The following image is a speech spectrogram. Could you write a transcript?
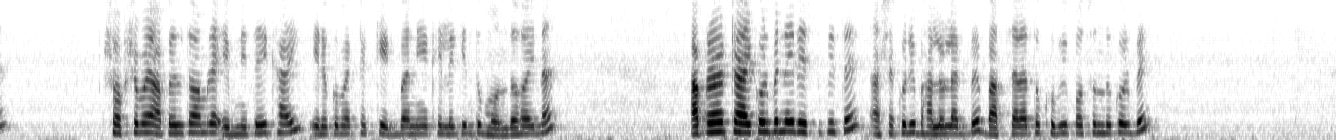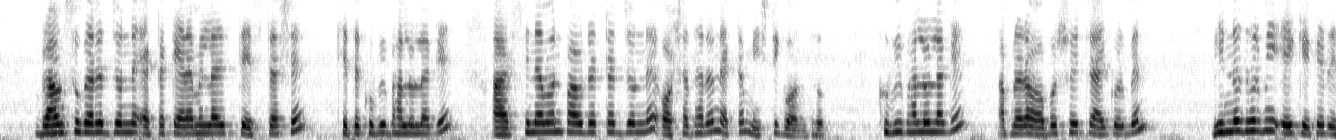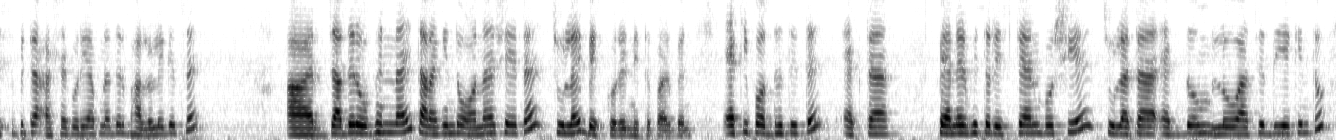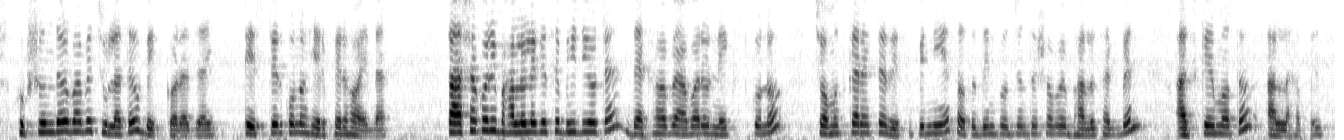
সবসময় আপেল তো আমরা এমনিতেই খাই, এরকম একটা কেক বানিয়ে খেলে কিন্তু মন্দ হয় না। আপনারা ট্রাই করবেন এই রেসিপিতে আশা করি ভালো লাগবে। বাচ্চারা তো খুবই পছন্দ করবে। ব্রাউন সুগারের জন্য একটা ক্যারামেলাইজ টেস্ট আসে। খেতে খুবই ভালো লাগে। আর সিনামন পাউডারটার জন্য অসাধারণ একটা মিষ্টি গন্ধ। খুবই ভালো লাগে। আপনারা অবশ্যই ট্রাই করবেন। ভিন্নধর্মী এই কেকের রেসিপিটা আশা করি আপনাদের ভালো লেগেছে। আর যাদের ওভেন নাই, তারা কিন্তু অনায়াসে এটা চুলায় বেক করে নিতে পারবেন। একই পদ্ধতিতে একটা প্যানের ভিতর স্ট্যান্ড বসিয়ে চুলাটা একদম লো আঁচে দিয়ে কিন্তু খুব সুন্দরভাবে চুলাতেও বেক করা যায়। টেস্টের কোনো হেরফের হয় না। তো আশা করি ভালো লেগেছে ভিডিওটা। দেখা হবে আবারও নেক্সট কোনো চমৎকার একটা রেসিপি নিয়ে। ততদিন পর্যন্ত সবাই ভালো থাকবেন। আজকের মতো আল্লাহ হাফেজ।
